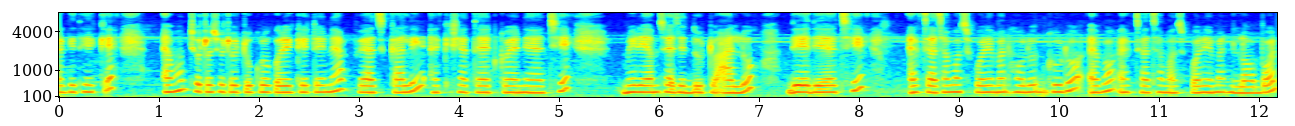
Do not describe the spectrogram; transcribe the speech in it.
আগে থেকে এমন ছোট ছোট টুকরো করে কেটে নেওয়া পেঁয়াজ কালি একই সাথে অ্যাড করে নিয়েছি। মিডিয়াম সাইজের দুটো আলু দিয়ে দিয়েছি। এক চা চামচ পরিমাণ হলুদ গুঁড়ো এবং এক চা চামচ পরিমাণ লবণ।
